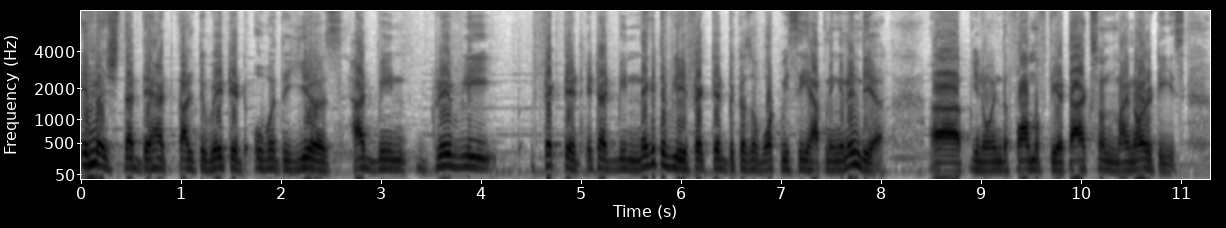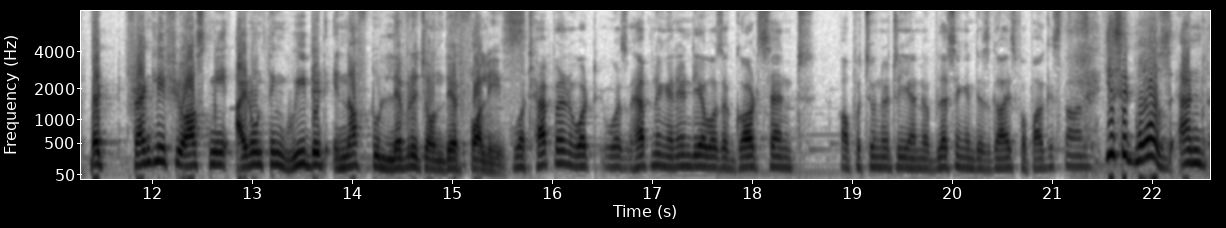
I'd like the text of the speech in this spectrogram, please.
image that they had cultivated over the years had been gravely affected, it had been negatively affected because of what we see happening in India, uh, you know, in the form of the attacks on minorities. But frankly, if you ask me, I don't think we did enough to leverage on their follies. What happened, what was happening in India was a God sent opportunity and a blessing in disguise for Pakistan? Yes, it was. And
